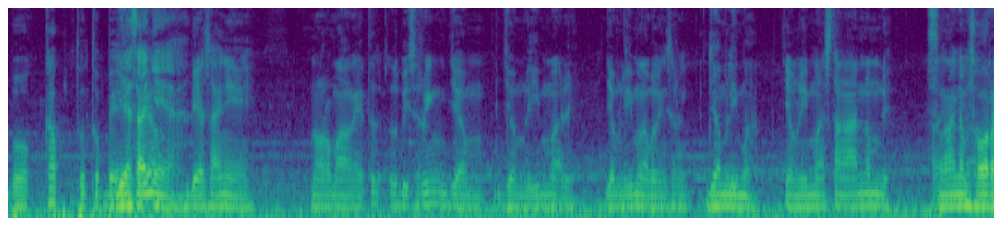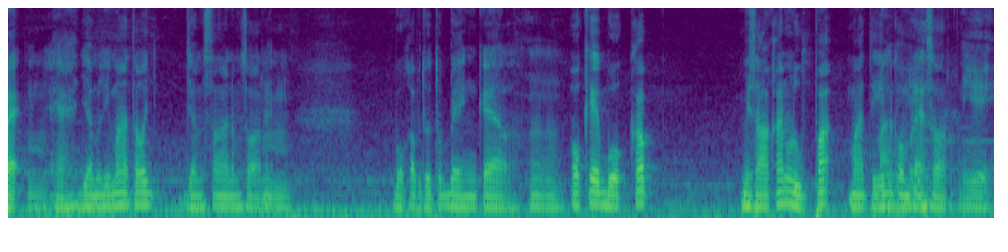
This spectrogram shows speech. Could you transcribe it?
Bokap tutup bengkel. Biasanya ya? Biasanya ya. Normalnya itu lebih sering jam jam 5 deh. Jam 5 paling sering. Jam 5 Jam 5 setengah 6 deh. setengah enam sore Hmm. ya jam 5 atau jam setengah enam sore Mm. bokap tutup bengkel Mm-mm. oke bokap misalkan lupa matiin Matiin. kompresor Iya.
